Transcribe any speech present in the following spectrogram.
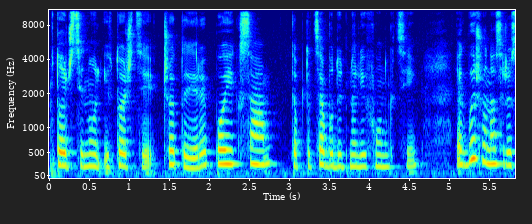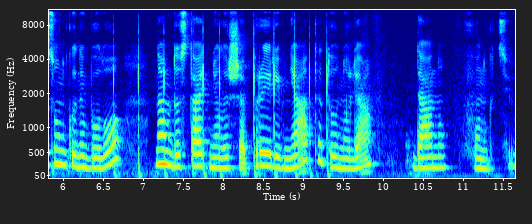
в точці 0 і в точці 4 по х, тобто це будуть нулі функції. Якби ж у нас рисунку не було, нам достатньо лише прирівняти до нуля дану функцію.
